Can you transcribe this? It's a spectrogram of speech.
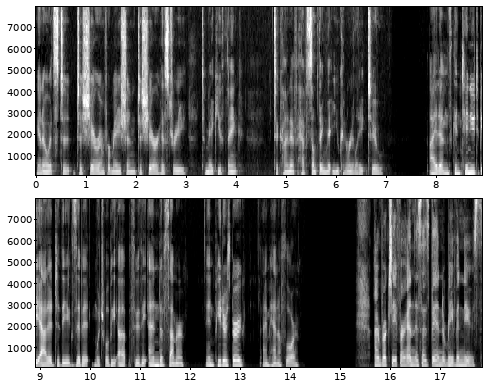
You know, it's to, to share information, to share history, to make you think, to kind of have something that you can relate to. Items continue to be added to the exhibit, which will be up through the end of summer. In Petersburg, I'm Hannah Flor. I'm Brooke Schaefer, and this has been Raven News.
